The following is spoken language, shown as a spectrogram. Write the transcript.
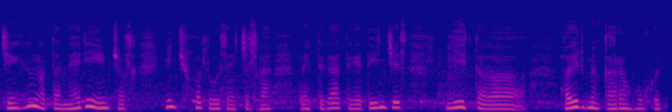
жинхэнэ одоо нарийн эмч болох энэ чухал үйл ажиллагаа байдаг аа. Тэгээд энэ жил нийт 2000 гаруй хүүхэд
